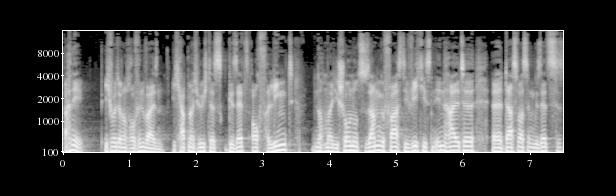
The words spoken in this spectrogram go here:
ach nee, ich wollte noch darauf hinweisen, ich habe natürlich das Gesetz auch verlinkt, nochmal die Shownotes zusammengefasst, die wichtigsten Inhalte, äh, das, was im Gesetz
